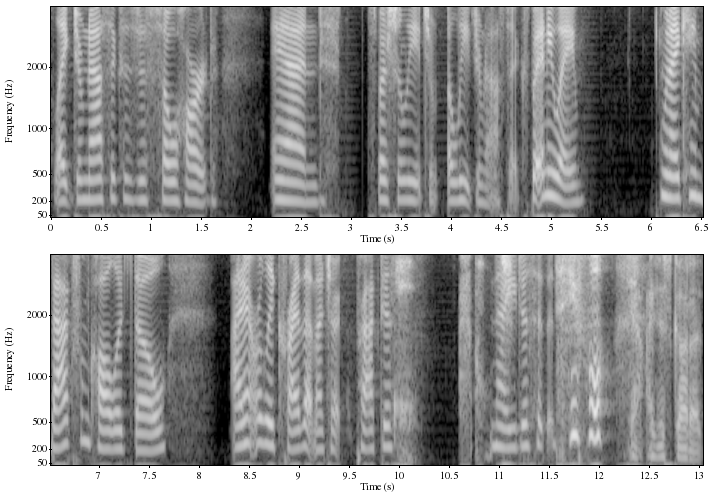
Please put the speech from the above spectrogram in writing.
Like gymnastics is just so hard, and especially elite, gym- elite gymnastics. But anyway, when I came back from college, though, I didn't really cry that much at practice. Oh, ouch. Now you just hit the table. Yeah, I just got a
